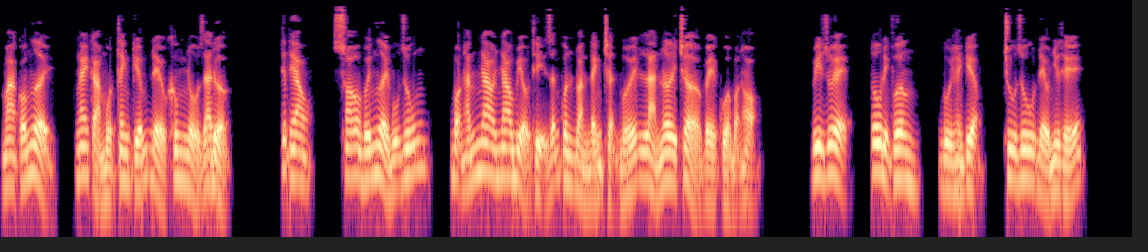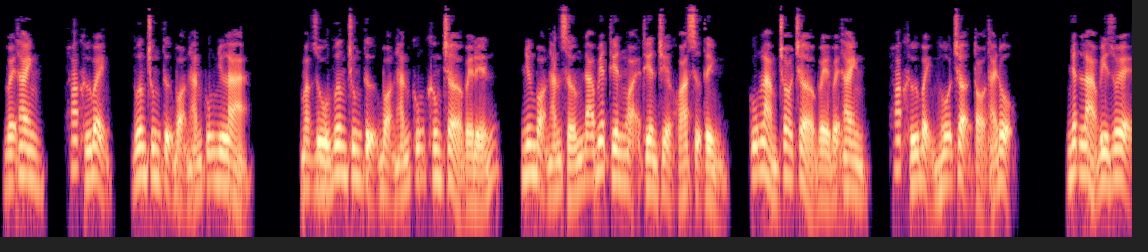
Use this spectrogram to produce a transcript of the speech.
Mà có người, ngay cả một thanh kiếm đều không nổ ra được. Tiếp theo so với người vũ dũng, bọn hắn nhao nhao biểu thị dẫn quân đoàn đánh trận mới là nơi trở về của bọn họ. Vi duệ, tô định vương bùi hành kiệm, chu du đều như thế. Vệ thanh, hoắc khứ bệnh, vương trung tự bọn hắn cũng như là. Mặc dù vương trung tự bọn hắn cũng không trở về đến, nhưng bọn hắn sớm đã biết thiên ngoại thiên chìa khóa sự tình, cũng làm cho trở về vệ thanh, hoắc khứ bệnh hỗ trợ tỏ thái độ. Nhất là vi duệ,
